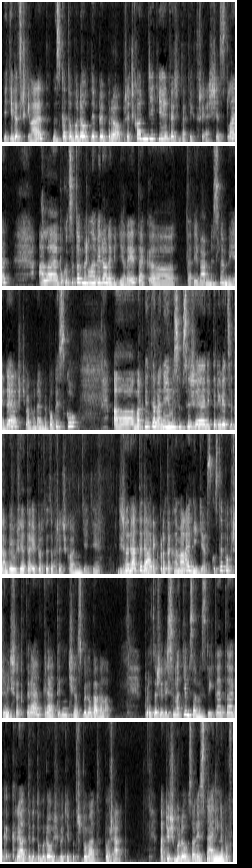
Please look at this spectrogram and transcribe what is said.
děti do 3 let. Dneska to budou tipy pro předškolní děti, takže tak těch 3 až 6 let. Ale pokud jste to v minulé video neviděli, tak uh, tady vám, myslím, vyjede, ještě vám ho dám do popisku. Uh, na něj, myslím si, že některé věci tam využijete i pro tyto předškolní děti. Když hledáte dárek pro takhle malé dítě, zkuste popřemýšlet, která kreativní činnost by ho bavila. Protože když se nad tím zamyslíte, tak kreativitu budou v životě potřebovat pořád. Ať už budou v zaměstnání nebo v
